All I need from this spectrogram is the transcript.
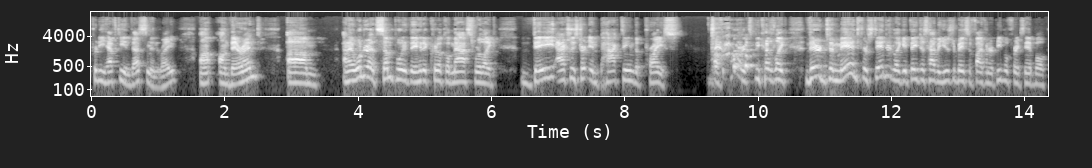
pretty hefty investment, right, on, on their end. Um, and I wonder at some point if they hit a critical mass where like they actually start impacting the price of cards because like their demand for standard, like if they just have a user base of 500 people, for example,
